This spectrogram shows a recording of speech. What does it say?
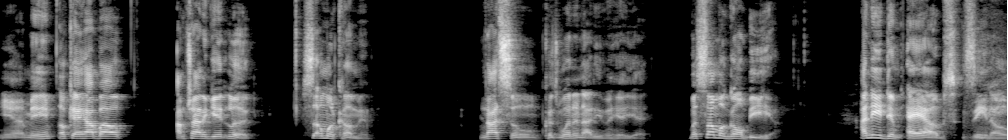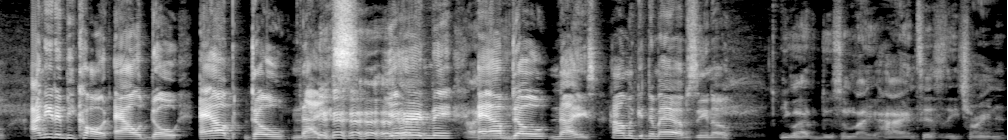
Know I mean? Okay, how about I'm trying to get look, summer coming. Not soon, because winter not even here yet. But summer gonna be here. I need them abs, Zeno. I need to be called Aldo Abdo Nice. You heard me? You. Abdo Nice. How am I gonna get them abs, Zeno? you gonna have to do some like high intensity training,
